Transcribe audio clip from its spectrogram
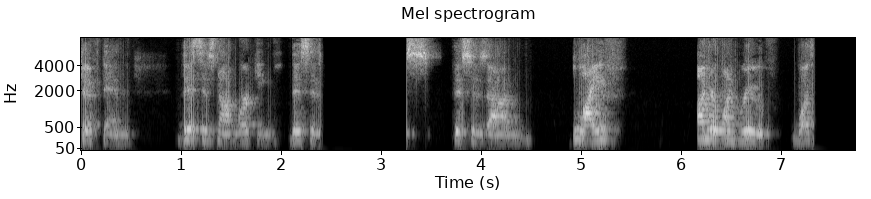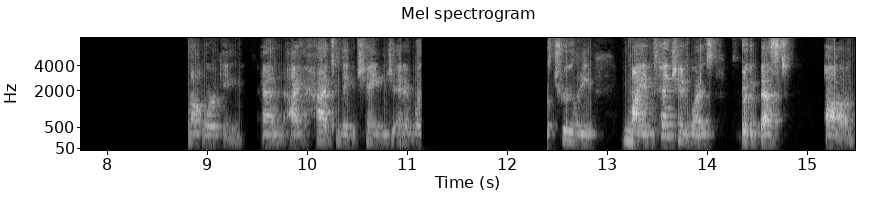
shift in this is not working. This is this is um, life under one roof was not working, and I had to make a change. And it was truly my intention was for the best, uh,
